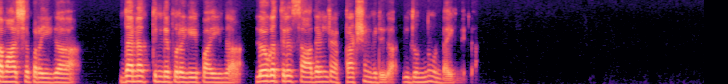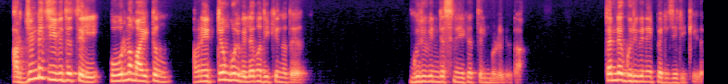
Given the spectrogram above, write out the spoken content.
തമാശ പറയുക ധനത്തിന്റെ പുറകെ പായുക ലോകത്തിലെ സാധനങ്ങളുടെ അട്രാക്ഷൻ വരിക ഇതൊന്നും ഉണ്ടായിരുന്നില്ല. അർജുന്റെ ജീവിതത്തിൽ പൂർണമായിട്ടും അവൻ ഏറ്റവും കൂടുതൽ വിലമതിക്കുന്നത് ഗുരുവിന്റെ സ്നേഹത്തിൽ മുഴുകുക. തന്റെ ഗുരുവിനെ പരിചരിക്കുക.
